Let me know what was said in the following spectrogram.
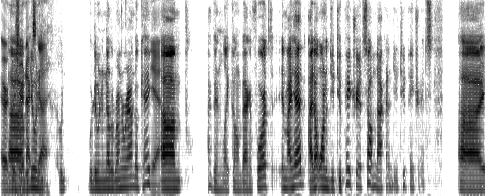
Eric, who's Uh, your we're next doing guy? We're, we're doing another run around, okay? Yeah. Um, I've been like going back and forth in my head. I don't want to do two Patriots, so I'm not going to do two Patriots. Uh,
